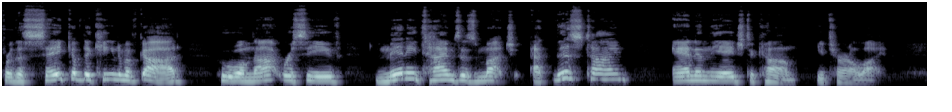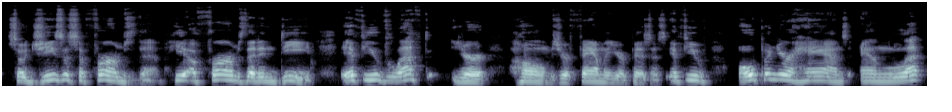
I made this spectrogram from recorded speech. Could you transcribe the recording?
for the sake of the kingdom of God who will not receive many times as much at this time and in the age to come eternal life. So Jesus affirms them. He affirms that indeed, if you've left your homes, your family, your business, if you've opened your hands and let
